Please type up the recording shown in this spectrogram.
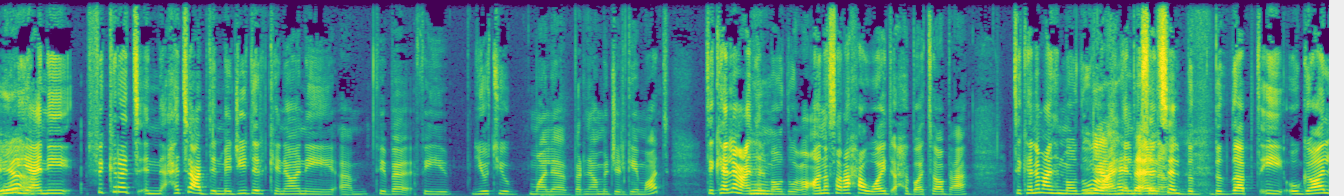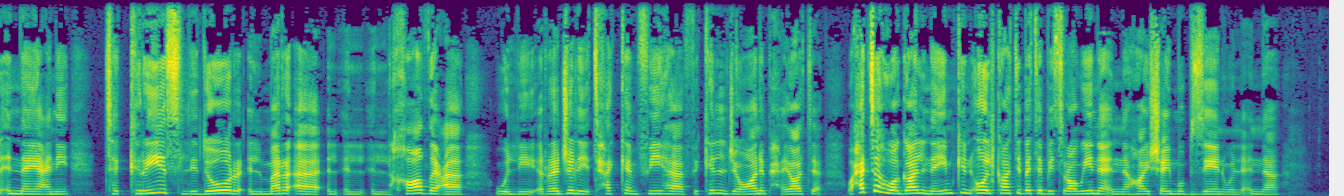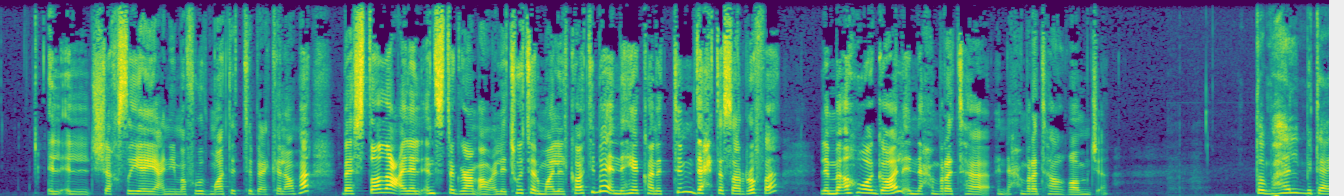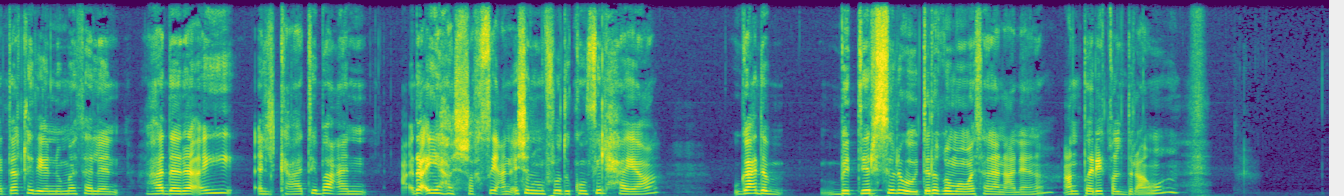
yeah. يعني فكرة إن حتى عبد المجيد الكناني في في يوتيوب ماله برنامج الجيمات تكلم عن هالموضوع. وأنا صراحة وايد أحب أتابعه. تكلم عن الموضوع وعن المسلسل أنا. بالضبط. إيه وقال إنه يعني تكريس لدور المرأة الخاضعة واللي الرجل يتحكم فيها في كل جوانب حياته. وحتى هو قال إنه يمكن أو الكاتبة تبي تراوينا إنه هاي شيء مو بزين ولا إنه الشخصية يعني المفروض ما تتبع كلامها بس طلع على الإنستغرام أو على تويتر مال الكاتبة إن هي كانت تمدح تصرفه لما هو قال إن حمرتها إن حمرتها غامجة. طب هل بتعتقدي إنه مثلا هذا رأي الكاتبة عن رأيها الشخصي عن إيش المفروض يكون في الحياة وقاعدة بترسلوا وترغموا مثلا علينا عن طريق الدراما؟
